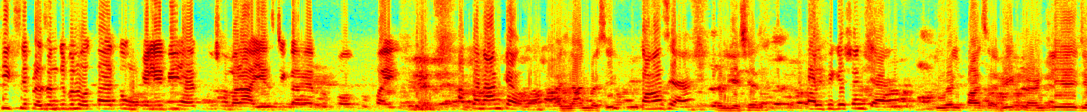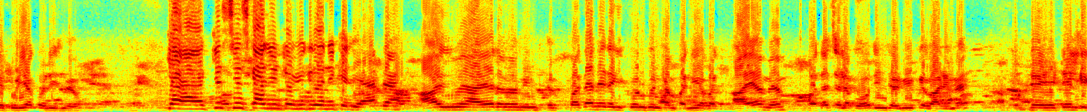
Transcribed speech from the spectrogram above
ठीक से प्रेजेंटेबल होता है तो उनके लिए भी है कुछ। हमारा आईएसडी का है आपका नाम क्या हुआ? अजनान बसीर कहाँ से आए? एलिगेशन क्वालिफिकेशन क्या है? ट्वेल्व पास अभी। करंटली जयपुरिया कॉलेज में हूँ। क्या किस चीज़ का आज इंटरव्यू देने के लिए आए थे आज मैं आया था मैम पता नहीं था कि कौन कौन कंपनी है बट आया मैम। पता चला बहुत इंटरव्यू के बारे में। एयरटेल की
